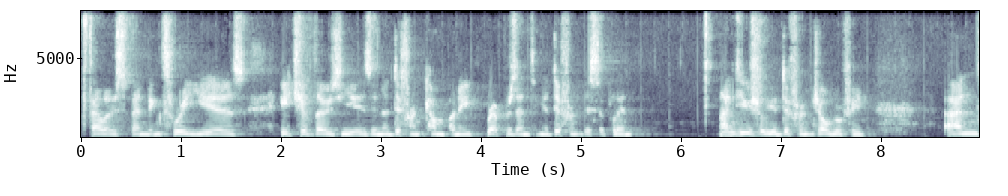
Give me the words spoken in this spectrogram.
fellows spending three years, each of those years in a different company, representing a different discipline and usually a different geography. And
